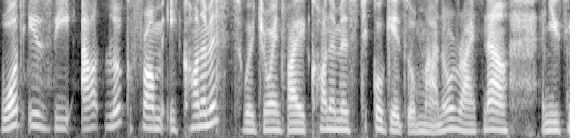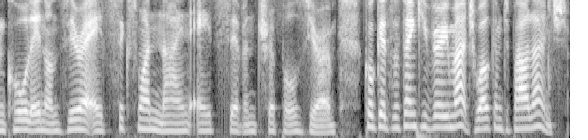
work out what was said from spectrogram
What is the outlook from economists? We're joined by economist Koketso Mano right now, and you can call in on 08 0861987000. Koketso, thank you very much. Welcome to Power Lunch.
